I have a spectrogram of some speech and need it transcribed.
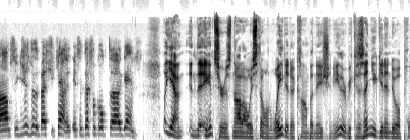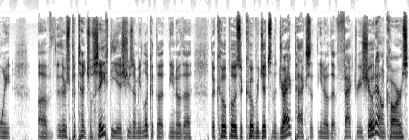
Um, so you can just do the best you can. It's a difficult uh, game. Well, yeah, and the answer is not always throwing weight at a combination either, because then you get into a point of there's potential safety issues. I mean, look at the you know the the Copos, the Cobra Jets, and the Drag Paks that you know the factory showdown cars.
